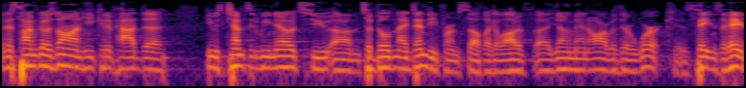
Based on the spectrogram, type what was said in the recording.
And as time goes on, he could have had the he was tempted, we know, to um, to build an identity for himself, like a lot of uh, young men are with their work. Satan said, "Hey,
